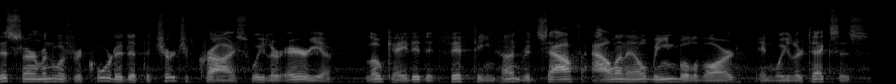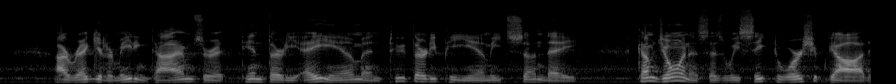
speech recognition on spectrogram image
This sermon was recorded at the Church of Christ, Wheeler area, located at 1500 South Alan L. Bean Boulevard in Wheeler, Texas. Our regular meeting times are at 10:30 a.m. and 2:30 p.m. each Sunday. Come join us as we seek to worship God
